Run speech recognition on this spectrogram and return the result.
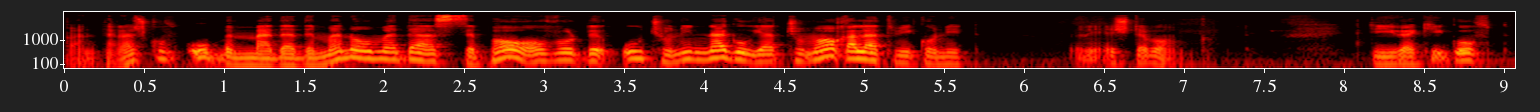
قنترش گفت او به مدد من آمده از سپاه آورده او چنین نگوید شما غلط می‌کنید. یعنی اشتباه می‌کنید. دیوکی گفت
